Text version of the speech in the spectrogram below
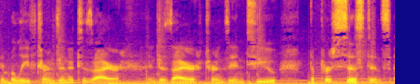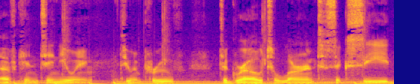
and belief turns into desire, and desire turns into the persistence of continuing to improve, to grow, to learn, to succeed,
